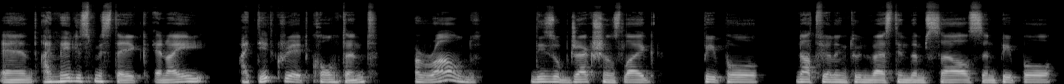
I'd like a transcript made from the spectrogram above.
And I made this mistake and I I did create content around these objections like people not willing to invest in themselves and people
